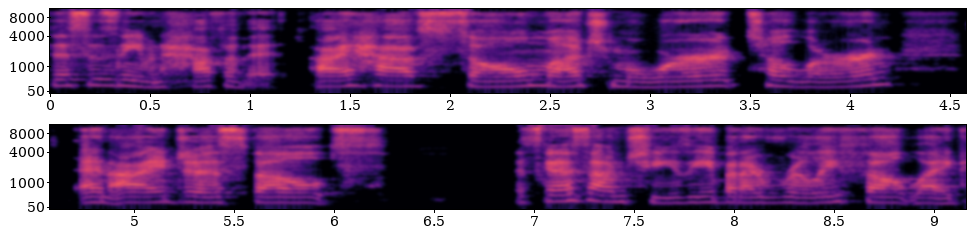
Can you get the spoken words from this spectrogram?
"This isn't even half of it. I have so much more to learn." And I just felt it's going to sound cheesy, but I really felt like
